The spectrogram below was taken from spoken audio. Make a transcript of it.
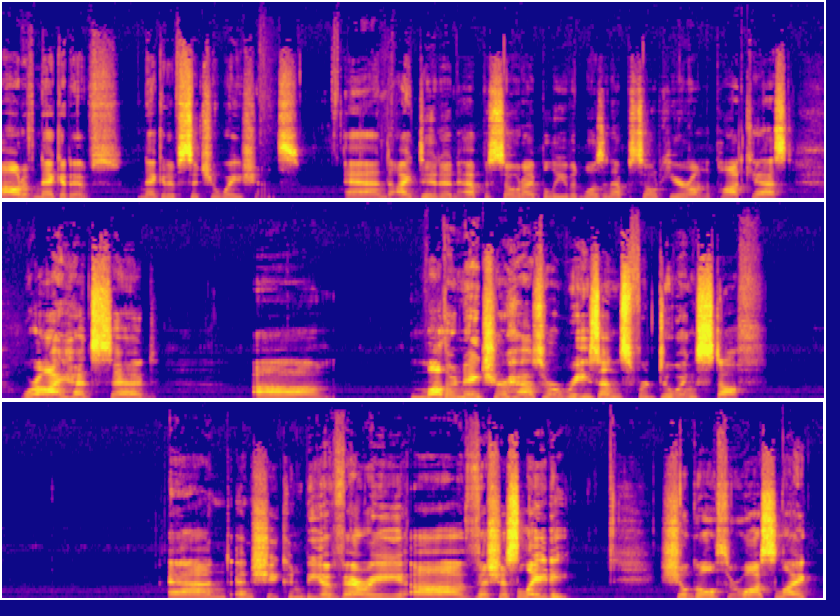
out of negatives, negative situations. And I did an episode, I believe it was an episode here on the podcast, where I had said um, Mother Nature has her reasons for doing stuff. And and she can be a very uh, vicious lady. She'll go through us like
